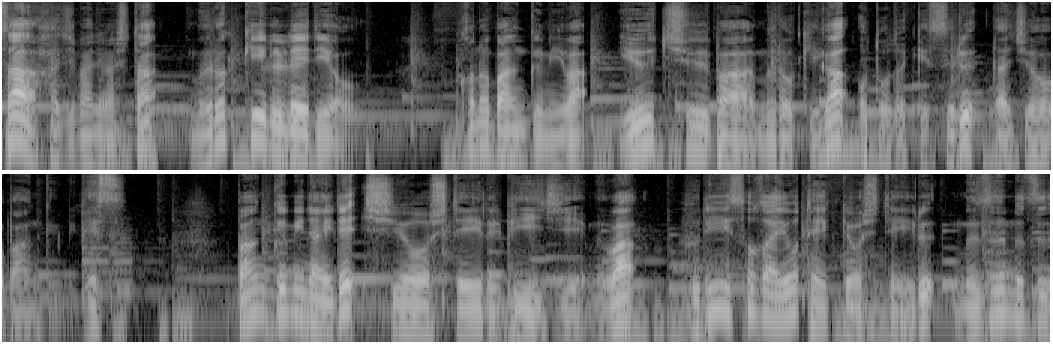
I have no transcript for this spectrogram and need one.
さあ始まりました「ムロキーレディオ」この番組は YouTuber ムロキがお届けするラジオ番組です。番組内で使用している BGM はフリー素材を提供しているムズムズ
